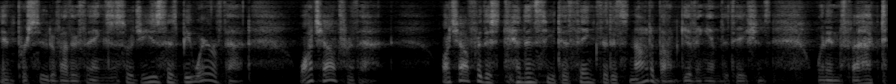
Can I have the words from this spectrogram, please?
in pursuit of other things. And so Jesus says, Beware of that. Watch out for that. Watch out for this tendency to think that it's not about giving invitations, when in fact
